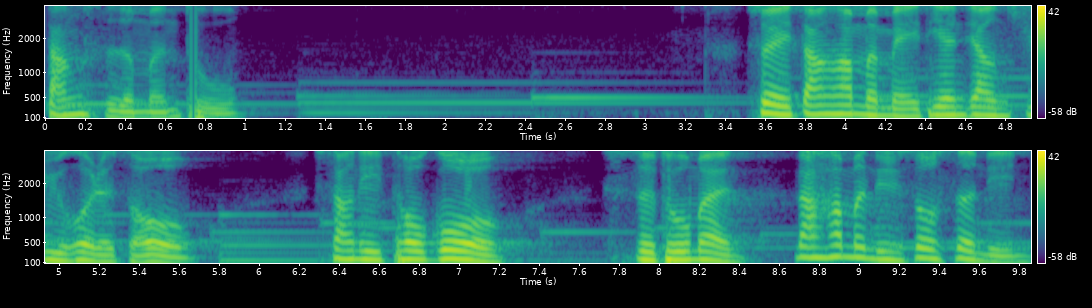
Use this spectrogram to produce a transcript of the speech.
当时的门徒。所以，当他们每天这样聚会的时候，上帝透过使徒们，让他们领受圣灵，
